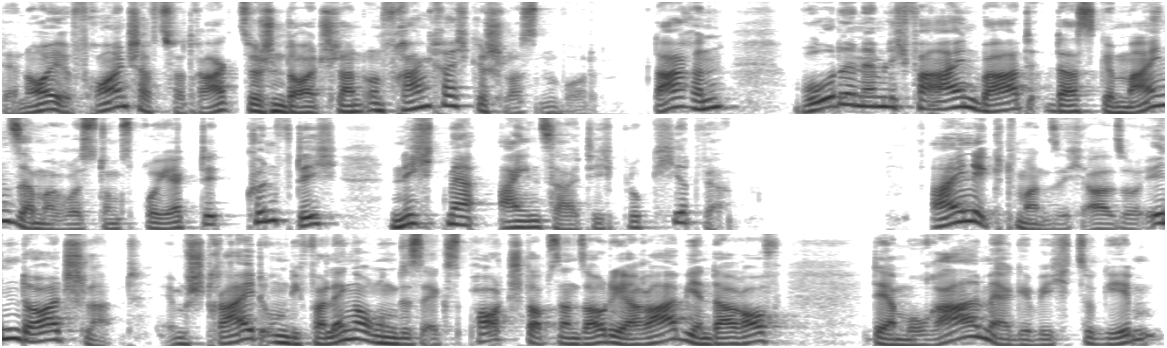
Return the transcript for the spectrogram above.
der neue Freundschaftsvertrag zwischen Deutschland und Frankreich, geschlossen wurde. Darin wurde nämlich vereinbart, dass gemeinsame Rüstungsprojekte künftig nicht mehr einseitig blockiert werden. Einigt man sich also in Deutschland im Streit um die Verlängerung des Exportstopps an Saudi-Arabien darauf, der Moral mehr Gewicht zu geben,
